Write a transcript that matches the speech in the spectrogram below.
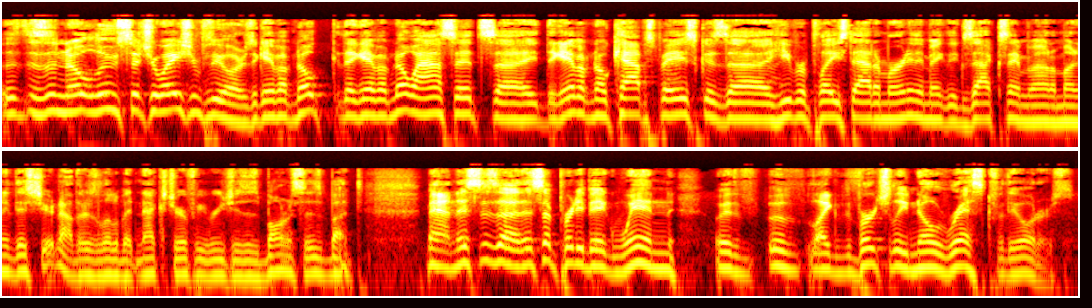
this is a no lose situation for the Oilers. They gave up no they gave up no assets. Uh, they gave up no cap space because uh, he replaced Adam Erne. They make the exact same amount of money this year. Now there's a little bit next year if he reaches his bonuses, but man, this is a this is a pretty big win with, with like virtually no risk for the Oilers.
